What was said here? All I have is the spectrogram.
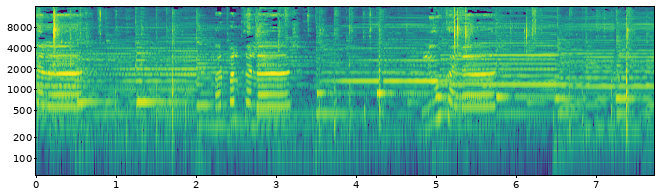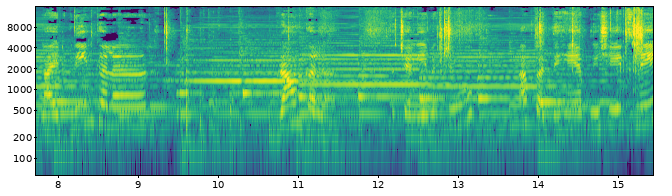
colour purple colour blue colour light green colour brown colour तो चलिए बच्चों, अब करते हैं अपनी शेप्स में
